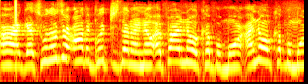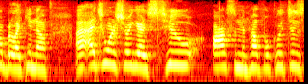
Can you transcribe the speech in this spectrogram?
Alright guys, well those are all the glitches that I know. I probably know a couple more. I know a couple more, but like, you know, I, I just want to show you guys two awesome and helpful glitches.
